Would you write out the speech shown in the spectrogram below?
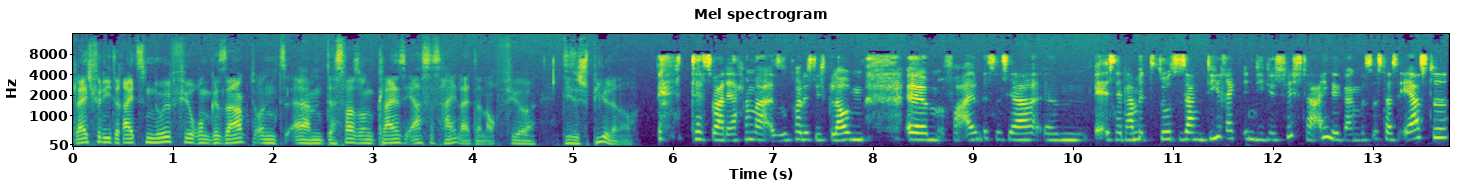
gleich für die 3-0-Führung gesagt. Und ähm, das war so ein kleines erstes Highlight dann auch für dieses Spiel dann auch. Das war der Hammer, also konnte ich nicht glauben. Ähm, vor allem ist es ja, ähm, er ist ja damit sozusagen direkt in die Geschichte eingegangen. Das ist das erste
